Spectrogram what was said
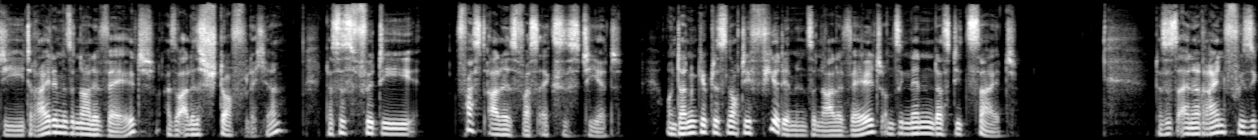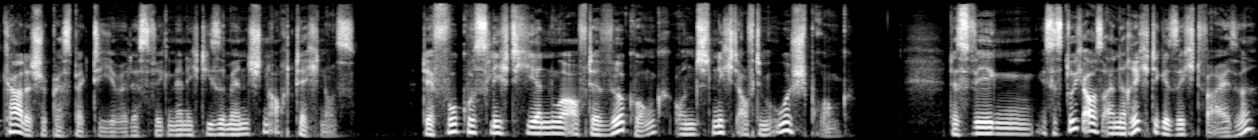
die dreidimensionale Welt, also alles Stoffliche. Das ist für die fast alles, was existiert. Und dann gibt es noch die vierdimensionale Welt und sie nennen das die Zeit. Das ist eine rein physikalische Perspektive, deswegen nenne ich diese Menschen auch Technos. Der Fokus liegt hier nur auf der Wirkung und nicht auf dem Ursprung. Deswegen ist es durchaus eine richtige Sichtweise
